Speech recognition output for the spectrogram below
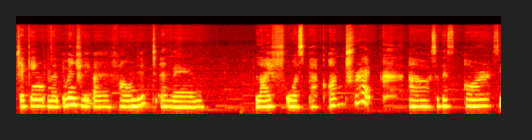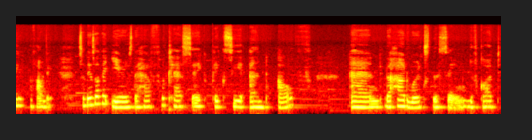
checking and then eventually I found it and then life was back on track. Uh, so these are, see, I found it. So these are the ears they have for Classic, Pixie, and Elf. And the HUD works the same. You've got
